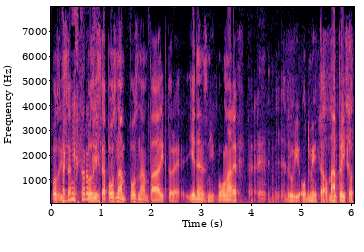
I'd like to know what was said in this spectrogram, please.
Pozri tak sa, nech to robí. pozri sa poznám, poznám páry, ktoré jeden z nich bol na referende, druhý odmietal. Napríklad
